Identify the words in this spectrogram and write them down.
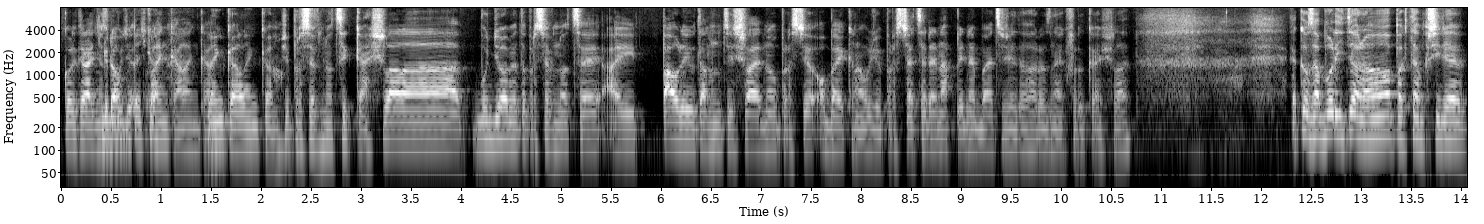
Kolikrát mě Kdo? Teďka? Lenka, Lenka. Lenka, Lenka. Že prostě v noci kašlala, budilo mě to prostě v noci a i Pauliu tam v noci šla jednou prostě obeknout, že prostě ať se jde napít nebo něco, že je to hrozné, jak furt kašle. Jako zabolí to, no, pak tam přijde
